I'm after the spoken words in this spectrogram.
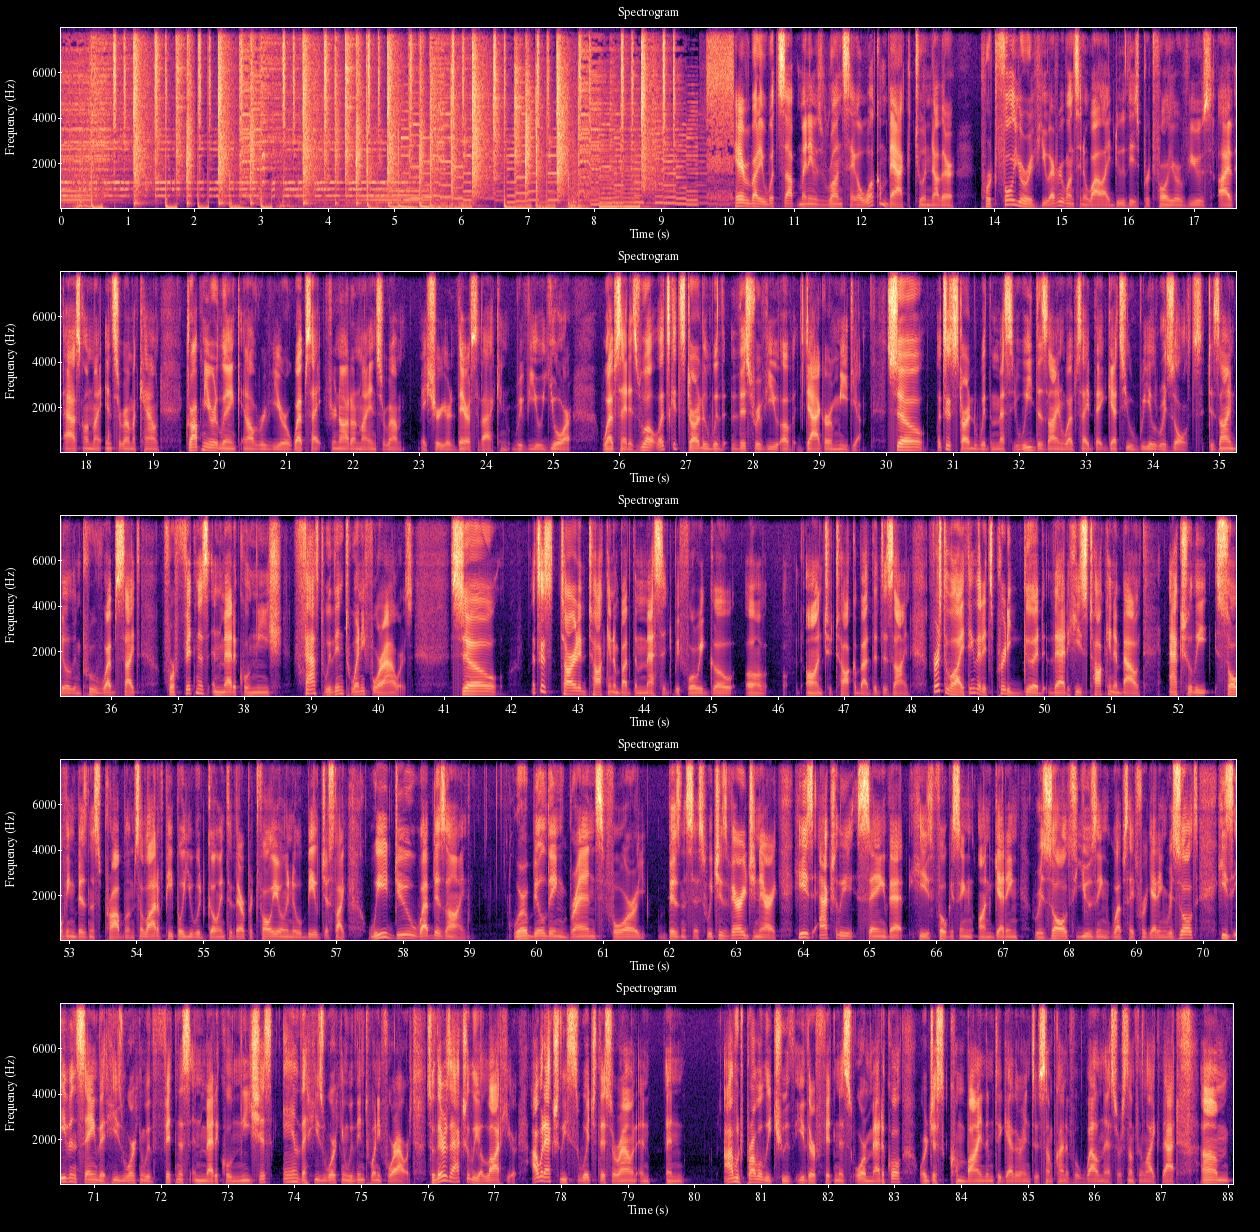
Hey everybody, what's up? My name is Ran Segall. Welcome back to another portfolio review. Every once in a while I do these portfolio reviews. I've asked on my Instagram account, drop me your link and I'll review your website. If you're not on my Instagram, make sure you're there so that I can review your website as well. Let's get started with this review of Dagar Media. So let's get started with the message. We design website that gets you real results. Design, build, improve websites for fitness and medical niche fast within 24 hours. So let's get started talking about the message before we go uh, on to talk about the design. First of all, I think that it's pretty good that he's talking about actually solving business problems. A lot of people you would go into their portfolio and it will be just like, we do web design. We're building brands for businesses, which is very generic. He's actually saying that he's focusing on getting results using websites for getting results. He's even saying that he's working with fitness and medical niches and that he's working within 24 hours. So there's actually a lot here. I would actually switch this around and and I would probably choose either fitness or medical or just combine them together into some kind of a wellness or something like that. Um,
